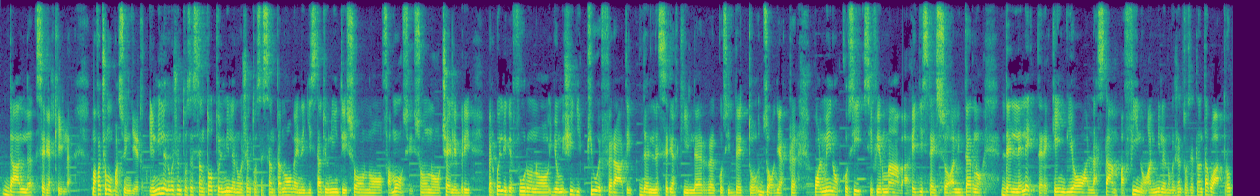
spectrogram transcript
dal serial killer. Ma facciamo un passo indietro. Il 1968 e il 1969 negli Stati Uniti sono famosi, sono celebri per quelli che furono gli omicidi più efferati del serial killer cosiddetto Zodiac, o almeno così si firmava egli stesso all'interno delle lettere che inviò alla stampa fino al 1974,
